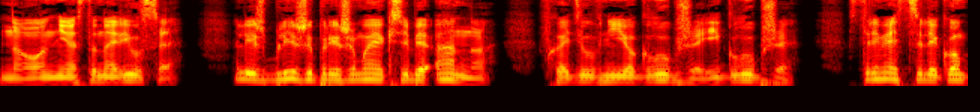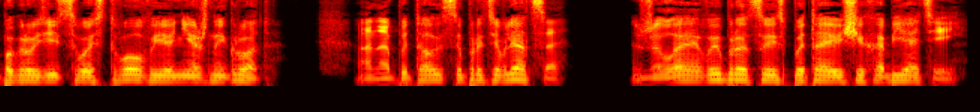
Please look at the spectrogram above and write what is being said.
Но он не остановился, лишь ближе прижимая к себе Анну, входил в нее глубже и глубже, стремясь целиком погрузить свой ствол в ее нежный грот. Она пыталась сопротивляться, желая выбраться из пытающих объятий.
